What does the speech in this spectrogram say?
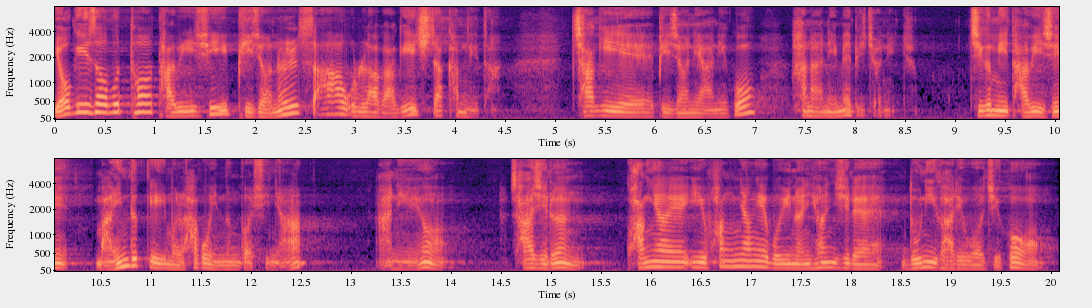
여기서부터 다윗이 비전을 쌓아 올라가기 시작합니다. 자기의 비전이 아니고 하나님의 비전이죠. 지금 이 다윗이 마인드 게임을 하고 있는 것이냐? 아니에요. 사실은 광야의 이 황량해 보이는 현실에 눈이 가리워지고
